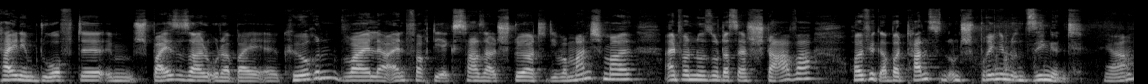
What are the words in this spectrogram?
teilnehmen durfte im Speisesaal oder bei äh, Chören, weil er einfach die Ekstase halt störte. Die war manchmal einfach nur so, dass er starr war, häufig aber tanzend und springend und singend, ja.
